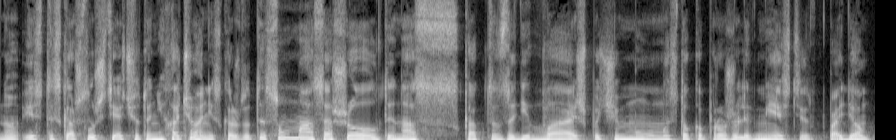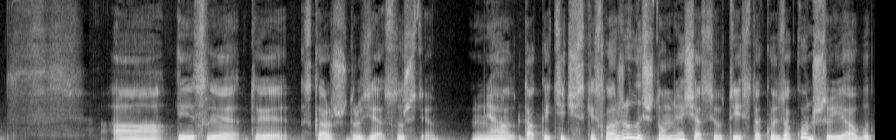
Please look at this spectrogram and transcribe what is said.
Но если ты скажешь, слушайте, я что-то не хочу, они скажут, да ты с ума сошел, ты нас как-то задеваешь, почему? Мы столько прожили вместе, пойдем. А если ты скажешь, друзья, слушайте, у меня так этически сложилось, что у меня сейчас вот есть такой закон, что я вот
